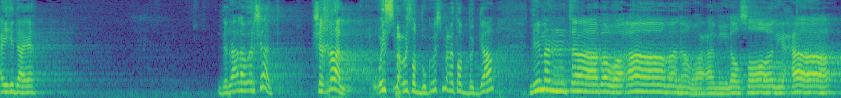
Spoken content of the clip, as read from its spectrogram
أي هداية؟ دلالة وإرشاد. شغال. ويسمع ويطبق ويسمع ويطبق. قال لمن تاب وآمن وعمل صالحا.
